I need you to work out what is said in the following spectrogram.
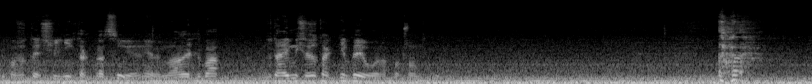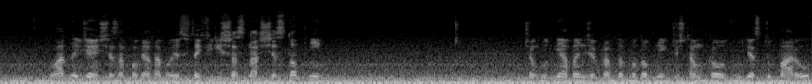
chyba, że ten silnik tak pracuje, nie wiem, no ale chyba wydaje mi się, że tak nie było na początku. Ładny dzień się zapowiada, bo jest w tej chwili 16 stopni. W ciągu dnia będzie prawdopodobnie gdzieś tam około 20 paru.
